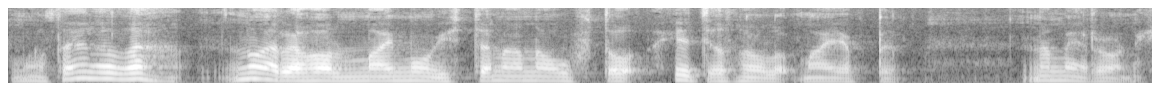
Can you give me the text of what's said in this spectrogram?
Mutta täällä nuora holma ei muistana nouhto etäs olma ja nameroni.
